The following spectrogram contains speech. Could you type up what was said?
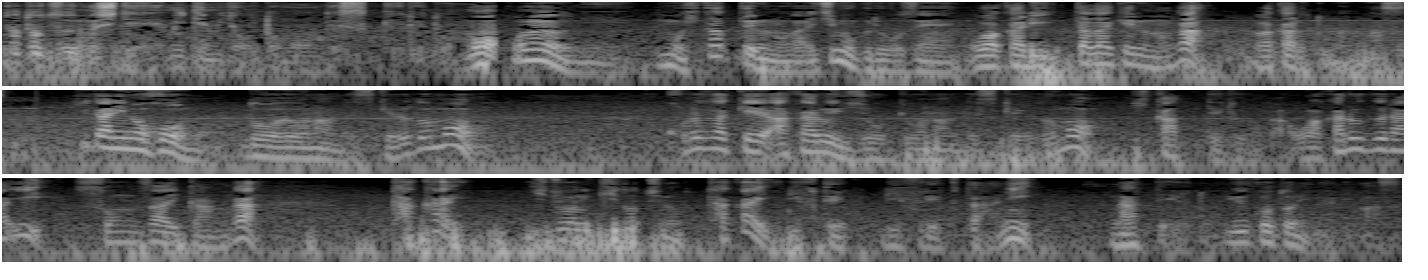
ちょっとズームして見てみようと思うんですけれども、このようにもう光ってるのが一目瞭然お分かりいただけるのが分かると思います。左の方も同様なんですけれども、これだけ明るい状況なんですけれども、光ってるのがお分かるぐらい存在感が高い、非常に輝度値の高いリフリフレクターになっているということになります。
